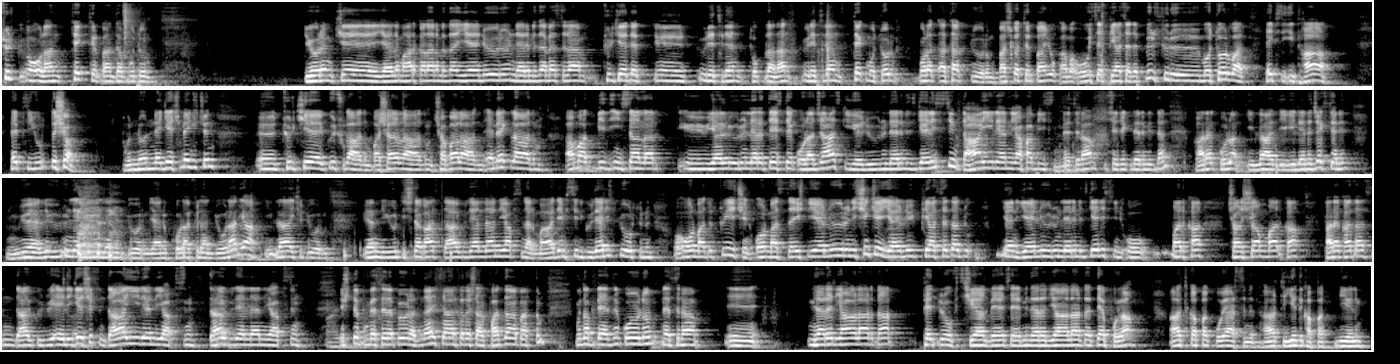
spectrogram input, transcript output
Türk olan tek tırban da budur. Diyorum ki yerli markalarımıza, yerli ürünlerimize mesela Türkiye'de e, üretilen, toplanan, üretilen tek motor Bolat Atak diyorum. Başka tırpan yok ama o ise piyasada bir sürü motor var. Hepsi ithal. Hepsi yurt dışı. Bunun önüne geçmek için e, Türkiye güç lazım, başarı lazım, çaba lazım, emek lazım. Ama biz insanlar yerli ürünlere destek olacağız ki yerli ürünlerimiz gelişsin, daha iyilerini yapabilsin. Mesela içeceklerimizden kara kola illa ilgilenecekseniz yerli ürünlerle ilgilenin diyorum. Yani kola filan diyorlar ya illa ki diyorum. Yani yurt içinde gaz daha güzellerini yapsınlar. Madem siz güzel istiyorsunuz olmadı su için olmazsa işte yerli ürün için ki yerli piyasada yani yerli ürünlerimiz gelişsin. O marka çalışan marka para kazansın, daha gücü eli geçirsin, daha iyilerini yapsın, daha güzellerini yapsın. İşte bu mesele böyle. Neyse arkadaşlar fazla abarttım. Buna benzin koyulur. Mesela e, mineral yağlarda petrofisiyel vs mineral yağlarda depoya 6 kapak koyarsınız. Artı 7 kapak diyelim.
